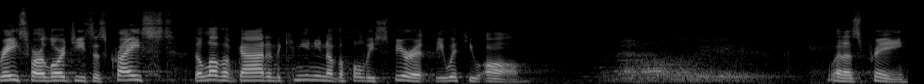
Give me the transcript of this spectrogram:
Grace of our Lord Jesus Christ, the love of God, and the communion of the Holy Spirit be with you all. Let us pray.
